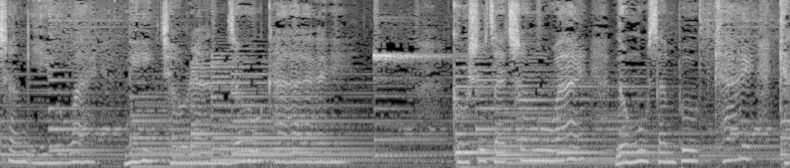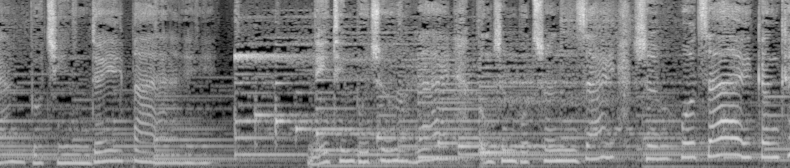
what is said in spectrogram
场意外，你悄然走开。故事在城外，浓雾散不开，看不清对白。你听不出来，风声不存在，是我在感慨。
